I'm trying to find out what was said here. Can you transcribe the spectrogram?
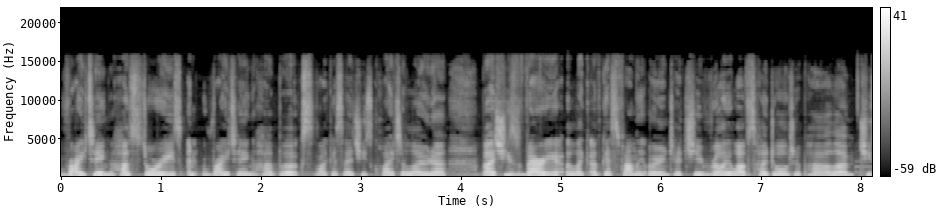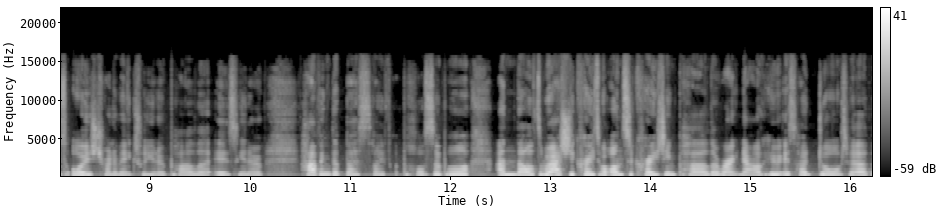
writing her stories and writing her books. Like I said, she's quite a loner, but she's very like I guess family oriented. She really loves her daughter Perla. She's always trying to make sure you know Perla is, you know, having the best life possible and that's we're actually creating, we're onto creating Perla right now, who is her daughter.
